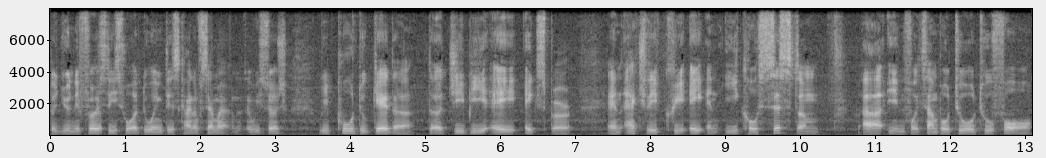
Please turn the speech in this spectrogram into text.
the universities who are doing this kind of semiconductor research. We pull together the GBA expert and actually create an ecosystem uh, in, for example, 2024,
